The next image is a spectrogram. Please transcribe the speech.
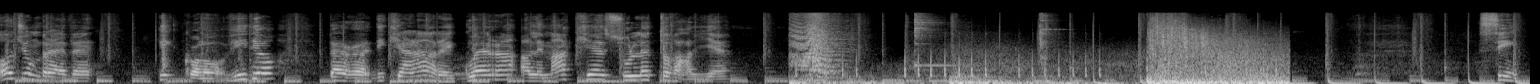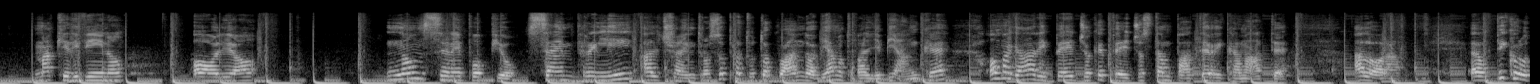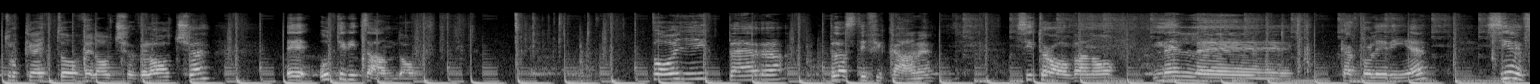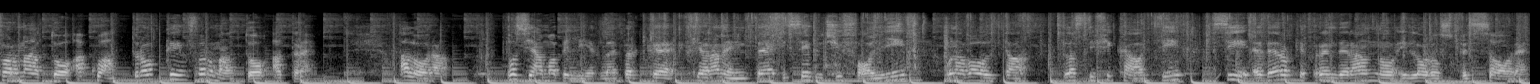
Oggi un breve piccolo video per dichiarare guerra alle macchie sulle tovaglie. Sì, macchie di vino, olio, non se ne può più, sempre lì al centro, soprattutto quando abbiamo tovaglie bianche o magari peggio che peggio stampate e ricamate. Allora, è un piccolo trucchetto veloce veloce e utilizzando fogli per plastificare. Si trovano nelle cartolerie sia in formato A4 che in formato A3 allora possiamo abbellirle perché chiaramente i semplici fogli una volta plastificati. Sì è vero che prenderanno il loro spessore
